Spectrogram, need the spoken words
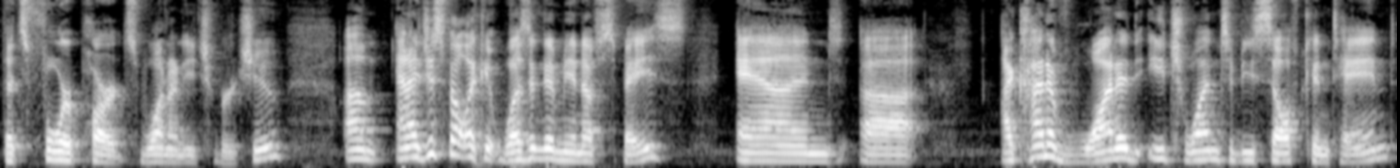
that's four parts, one on each virtue. Um, and I just felt like it wasn't going to be enough space. And uh, I kind of wanted each one to be self contained.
